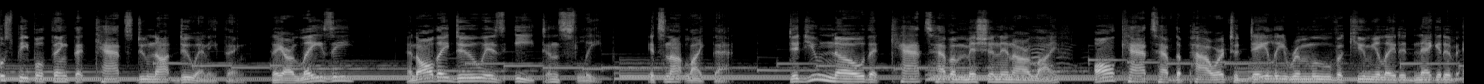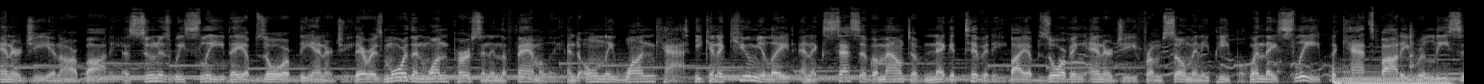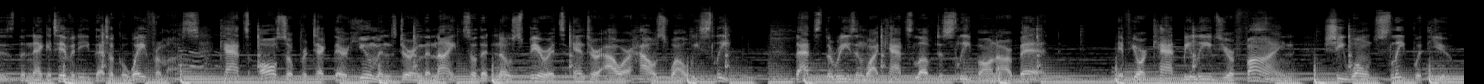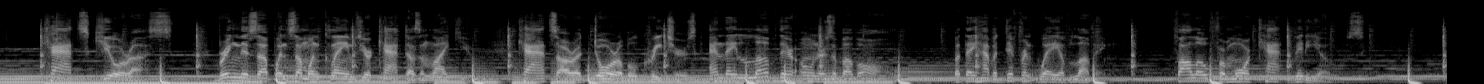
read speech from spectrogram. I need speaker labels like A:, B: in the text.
A: Most people think that cats do not do anything. They are lazy, and all they do is eat and sleep. It's not like that. Did you know that cats have a mission in our life? All cats have the power to daily remove accumulated negative energy in our body. As soon as we sleep, they absorb the energy. There is more than one person in the family and only one cat. He can accumulate an excessive amount of negativity by absorbing energy from so many people. When they sleep, the cat's body releases the negativity that took away from us. Cats also protect their humans during the night so that no spirits enter our house while we sleep. That's the reason why cats love to sleep on our bed. If your cat believes you're fine, she won't sleep with you. Cats cure us. Bring this up when someone claims your cat doesn't like you. Cats are adorable creatures, and they love their owners above all. But they have a different way of loving. Follow for more cat videos.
